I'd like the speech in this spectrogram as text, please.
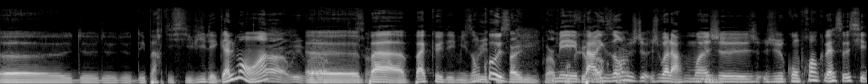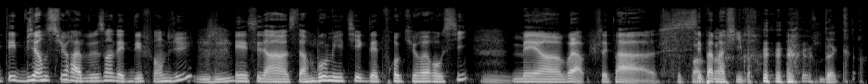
euh, de, de, de- des parties civiles également, hein. ah oui, voilà, Euh, pas pas que des mises en Oui, cause. une- Mais par exemple, je, je- voilà, moi Mm. je, je comprends que la société, bien sûr, a besoin d'être défendue. Mhm. Et c'est un, un beau métier que d'être procureur aussi. Mhm. Mais euh, voilà, c'est pas, c'est pas pas. ma fibre. D'accord.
